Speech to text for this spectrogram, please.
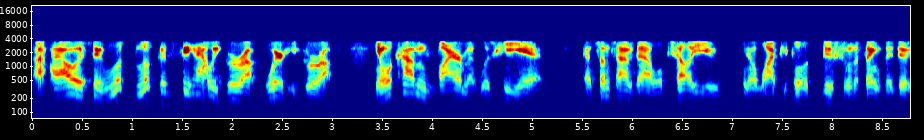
I, I always say look look and see how he grew up, where he grew up. You know, what kind of environment was he in? And sometimes that will tell you, you know, why people do some of the things they do.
